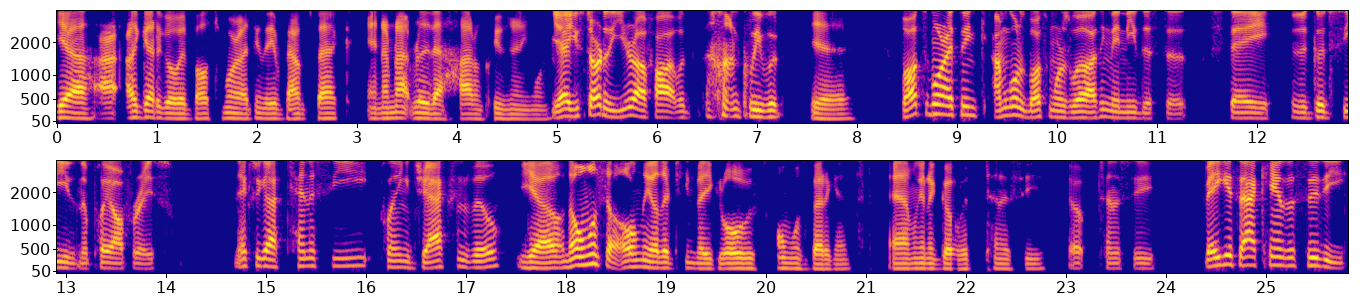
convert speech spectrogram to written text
Yeah, I, I gotta go with Baltimore. I think they bounce back, and I'm not really that hot on Cleveland anymore. Yeah, you started the year off hot with on Cleveland. Yeah, Baltimore, I think I'm going with Baltimore as well. I think they need this to stay in a good seed in the playoff race. Next, we got Tennessee playing Jacksonville. yeah. The almost the only other team that you could always almost bet against, and I'm gonna go with Tennessee. Yep, Tennessee. Vegas at Kansas City.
